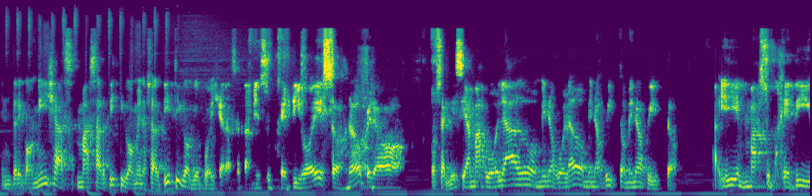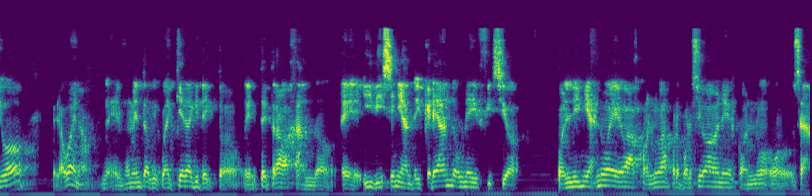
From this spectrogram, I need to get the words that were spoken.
entre comillas, más artístico o menos artístico, que puede llegar a ser también subjetivo eso, ¿no? Pero, o sea, que sea más volado o menos volado, menos visto, menos visto. Ahí es más subjetivo, pero bueno, el momento que cualquier arquitecto esté trabajando eh, y diseñando y creando un edificio con líneas nuevas, con nuevas proporciones, con o sea,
